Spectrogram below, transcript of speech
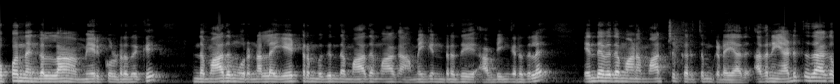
ஒப்பந்தங்கள்லாம் மேற்கொள்றதுக்கு இந்த மாதம் ஒரு நல்ல ஏற்றம் மிகுந்த மாதமாக அமைகின்றது அப்படிங்கிறதுல எந்த விதமான மாற்று கருத்தும் கிடையாது. அதனை அடுத்ததாக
